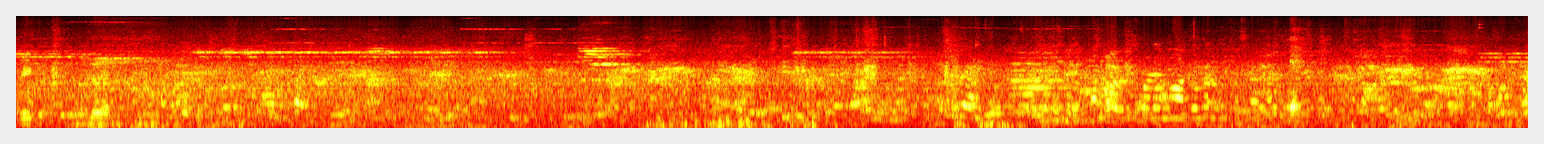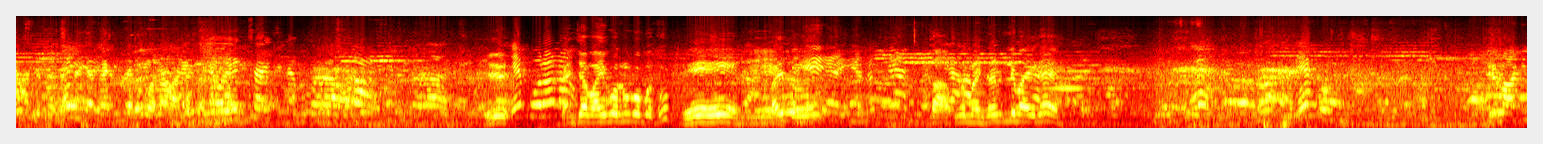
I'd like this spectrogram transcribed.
मुर्दाबाद त्यांच्या बाईकवर नको बसू. आपलं मैदानातली बाईक आहे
